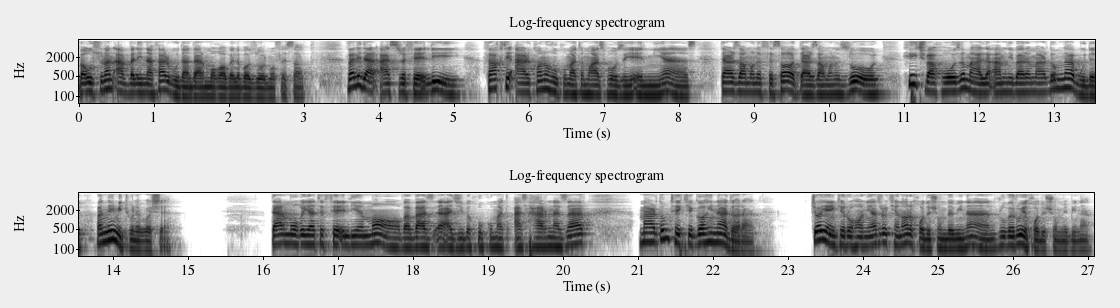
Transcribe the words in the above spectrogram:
و اصولا اولین نفر بودن در مقابله با ظلم و فساد. ولی در عصر فعلی وقتی ارکان حکومت ما از حوزه علمی است در زمان فساد در زمان ظلم هیچ وقت حوزه محل امنی برای مردم نبوده و نمی‌تونه باشه. در موقعیت فعلی ما و وضع عجیب حکومت از هر نظر مردم تکیهگاهی ندارن. جای اینکه روحانیت رو کنار خودشون ببینن روبروی خودشون می‌بینن.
